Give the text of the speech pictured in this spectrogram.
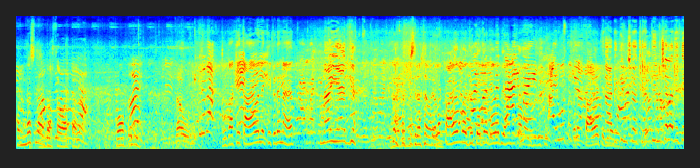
पन्नासला वाटा वाटा बापरे. हो काकी काळ्यावाले खेकडे नाहीत? नाही आहेत दुसऱ्या त्याला काळ्या पाहिजे त्याच्या गळ्यात या नका काळ्या खेकडा. साडेतीनशे तीनशेला देते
